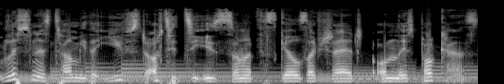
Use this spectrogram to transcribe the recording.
Listeners tell me that you've started to use some of the skills I've shared on this podcast.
